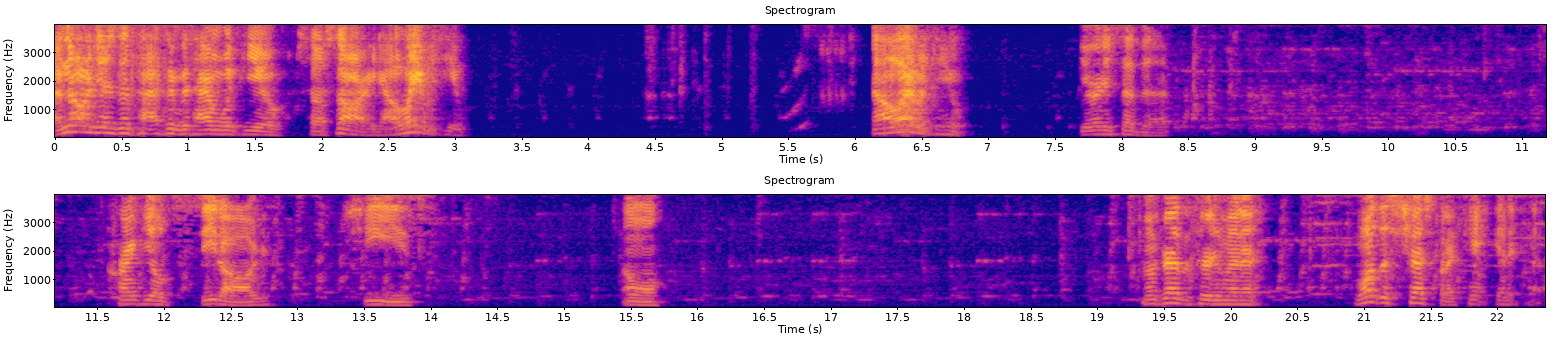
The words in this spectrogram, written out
have no interest in passing the time with you, so sorry. Now away with you. Now away with you. You already said that. Cranky old sea dog. Jeez. Oh well. I'll grab the 30 minute. I want this chest, but I can't get it yet.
